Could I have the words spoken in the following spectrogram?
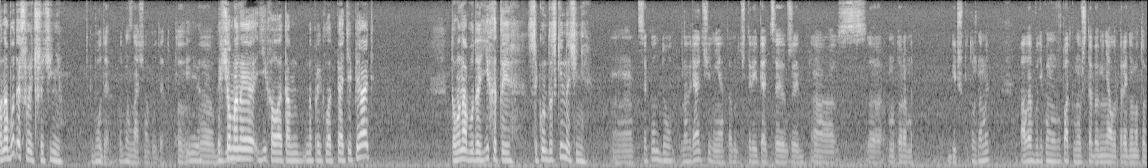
Вона буде швидше чи ні? Буде, однозначно буде. Тобто, І е, буде- Якщо в мене їхала там, наприклад, 5,5, то вона буде їхати секунду скине чи ні? М, Секунду навряд чи ні. Там 4,5 це вже е, з е, моторами більш потужними. Але в будь-якому випадку, ну, в тебе міняли передній мотор,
